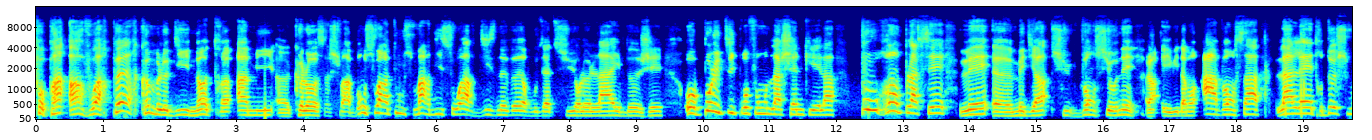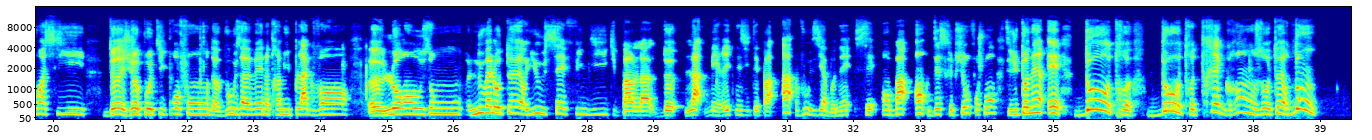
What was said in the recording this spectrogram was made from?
Faut pas avoir peur, comme le dit notre ami euh, Klaus Schwab. Bonsoir à tous, mardi soir, 19h, vous êtes sur le live de G au Politique Profonde, la chaîne qui est là pour remplacer les euh, médias subventionnés. Alors évidemment, avant ça, la lettre de ce mois-ci, de géopolitique profonde. Vous avez notre ami Plaquevent, euh, Laurent Ozon, nouvel auteur Youssef Indy qui parle de l'Amérique. N'hésitez pas à vous y abonner. C'est en bas en description. Franchement, c'est du tonnerre. Et d'autres, d'autres très grands auteurs, dont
